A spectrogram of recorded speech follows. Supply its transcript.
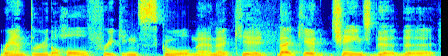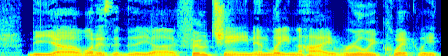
Ran through the whole freaking school. Man, that kid. That kid changed the the the uh, what is it the uh, food chain in Layton High really quickly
